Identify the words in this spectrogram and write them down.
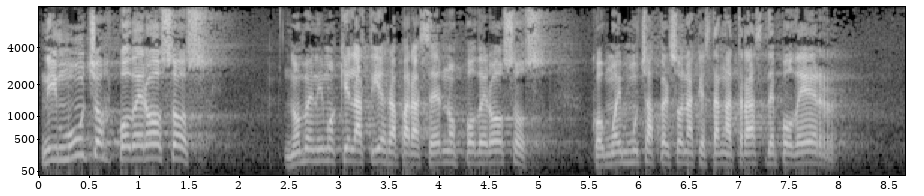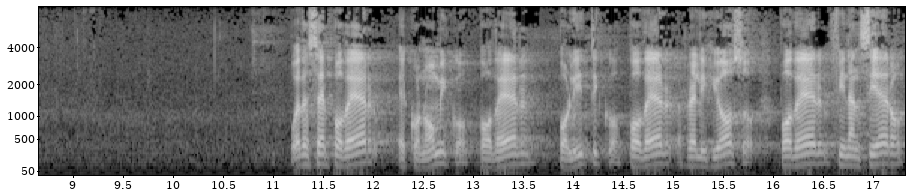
ni muchos poderosos, no venimos aquí a la tierra para hacernos poderosos, como hay muchas personas que están atrás de poder. Puede ser poder económico, poder político, poder religioso, poder financiero.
